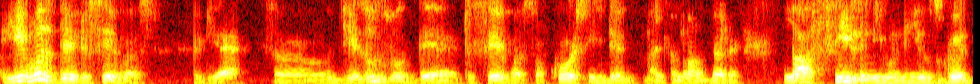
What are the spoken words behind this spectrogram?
he was there to save us. Yeah. So Jesus was there to save us. Of course, he did like a lot better last season. Even he was good,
